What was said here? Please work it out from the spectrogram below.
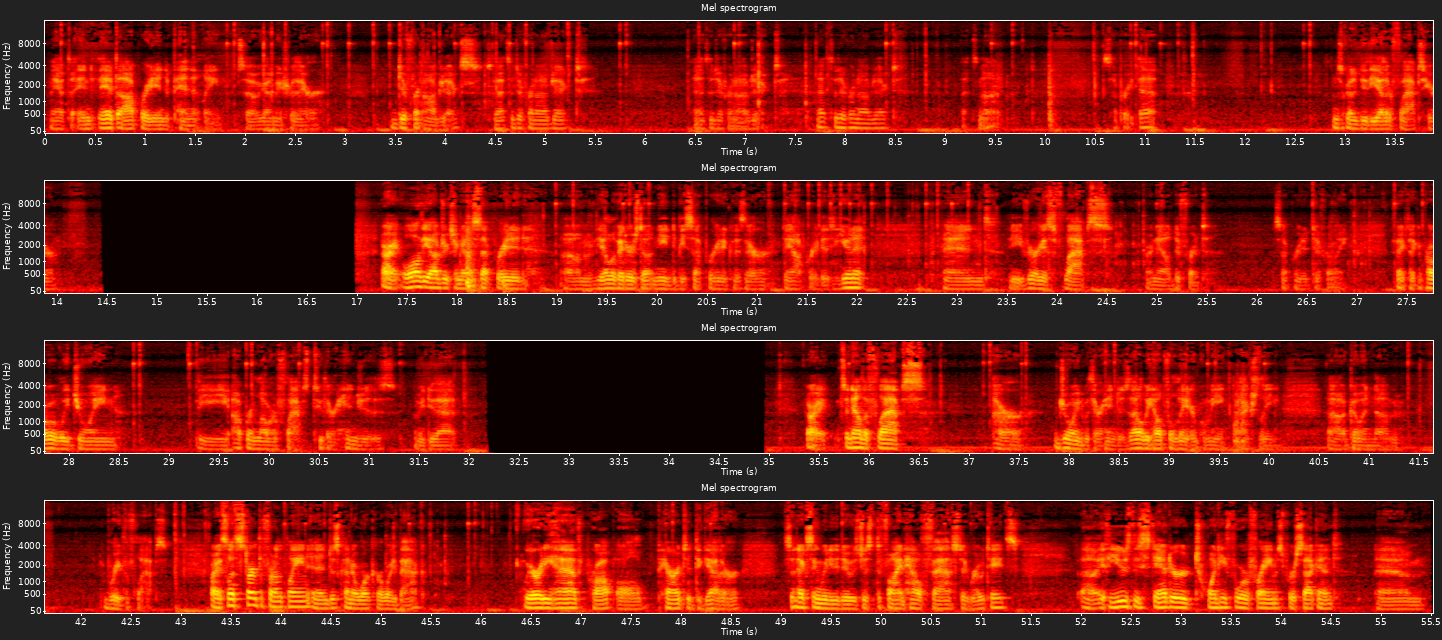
They have to they have to operate independently, so we got to make sure they're different objects. So that's a different object. That's a different object. That's a different object. That's not. Separate that. I'm just going to do the other flaps here. All right, well, all the objects are now separated. Um, the elevators don't need to be separated because they're they operate as a unit, and the various flaps are now different, separated differently. In fact, I could probably join the upper and lower flaps to their hinges. Let me do that. All right, so now the flaps are joined with their hinges. That'll be helpful later when we actually uh, go and um, rig the flaps. All right, so let's start the front of the plane and just kind of work our way back. We already have prop all parented together. So next thing we need to do is just define how fast it rotates. Uh, if you use the standard 24 frames per second um,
